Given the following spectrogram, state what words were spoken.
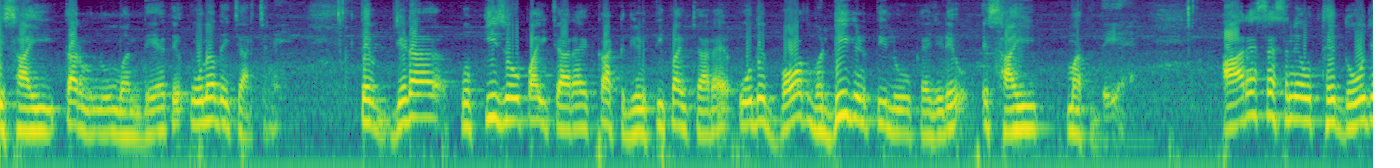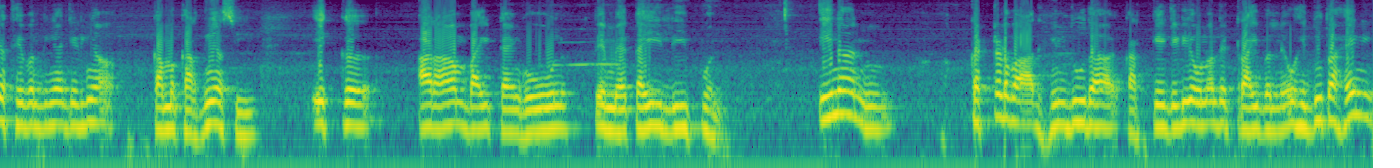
ਈਸਾਈ ਧਰਮ ਨੂੰ ਮੰਨਦੇ ਆ ਤੇ ਉਹਨਾਂ ਦੇ ਚਰਚ ਨੇ। ਤੇ ਜਿਹੜਾ ਕੁਕੀਜ਼ ਉਹ ਭਾਈਚਾਰਾ ਹੈ, ਘੱਟ ਗਿਣਤੀ ਭਾਈਚਾਰਾ ਹੈ, ਉਹਦੇ ਬਹੁਤ ਵੱਡੀ ਗਿਣਤੀ ਲੋਕ ਹੈ ਜਿਹੜੇ ਈਸਾਈ ਮਤ ਦੇ ਹੈ। ਆਰਐਸਐਸ ਨੇ ਉੱਥੇ ਦੋ ਜਥੇਬੰਦੀਆਂ ਜਿਹੜੀਆਂ ਕੰਮ ਕਰਦੀਆਂ ਸੀ, ਇੱਕ ਆਰਾਮ ਬਾਈ ਟੈਂਗੋਲ ਤੇ ਮੈਤਈ ਲੀਪੁਨ ਇਹਨਾਂ ਨੂੰ ਕੱਟੜਵਾਦ ਹਿੰਦੂ ਦਾ ਕਰਕੇ ਜਿਹੜੀ ਉਹਨਾਂ ਦੇ ਟ੍ਰਾਈਬਲ ਨੇ, ਉਹ ਹਿੰਦੂ ਤਾਂ ਹੈ ਨਹੀਂ,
